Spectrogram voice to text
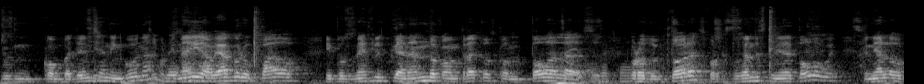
pues, competencia ninguna porque de- nadie había agrupado. Y pues Netflix ganando contratos con todas las productoras, porque pues antes tenía de todo, güey. Tenía los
